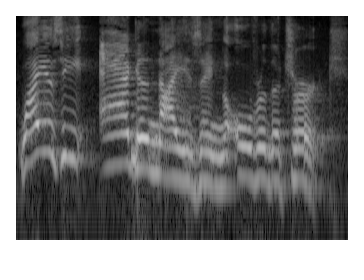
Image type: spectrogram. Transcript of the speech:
Why is he agonizing over the church?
